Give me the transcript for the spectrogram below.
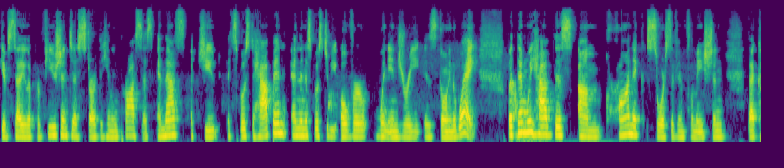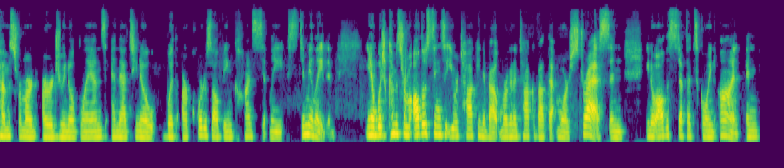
give cellular perfusion to start the healing process. And that's acute. It's supposed to happen and then it's supposed to be over when injury is going away. But then we have this um, chronic source of inflammation that comes from our, our adrenal glands and that's you know with our cortisol being constantly stimulated you know which comes from all those things that you were talking about we're going to talk about that more stress and you know all the stuff that's going on and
